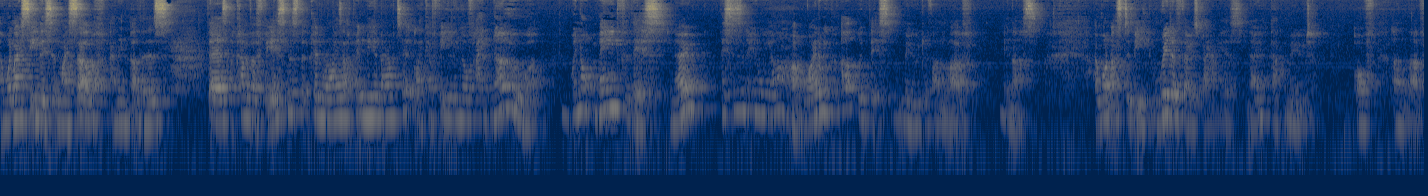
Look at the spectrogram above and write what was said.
And when I see this in myself and in others, there's a kind of a fierceness that can rise up in me about it, like a feeling of like, no, we're not made for this, you know? This isn't who we are. Why do we put up with this mood of unlove in us? I want us to be rid of those barriers, you know, that mood of unlove.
